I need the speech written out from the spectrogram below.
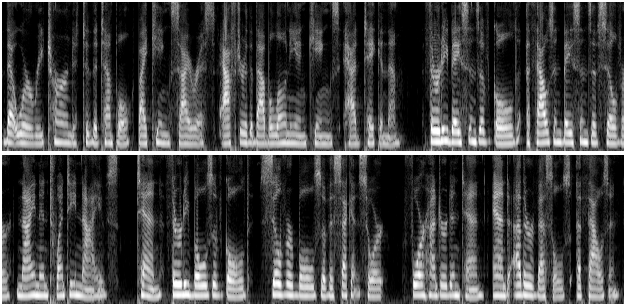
that were returned to the temple by King Cyrus after the Babylonian kings had taken them. Thirty basins of gold, a thousand basins of silver, nine and twenty knives, ten, thirty bowls of gold, silver bowls of a second sort, 410, and other vessels a thousand.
